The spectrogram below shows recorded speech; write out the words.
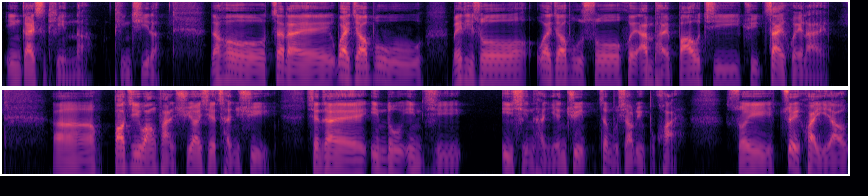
应该是停了，停机了。然后再来，外交部媒体说，外交部说会安排包机去载回来，呃，包机往返需要一些程序。现在印度应急疫情很严峻，政府效率不快，所以最快也要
